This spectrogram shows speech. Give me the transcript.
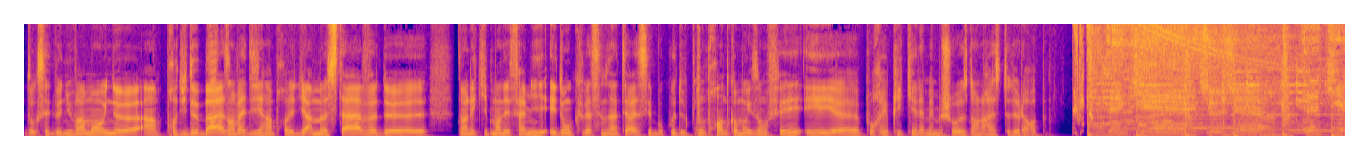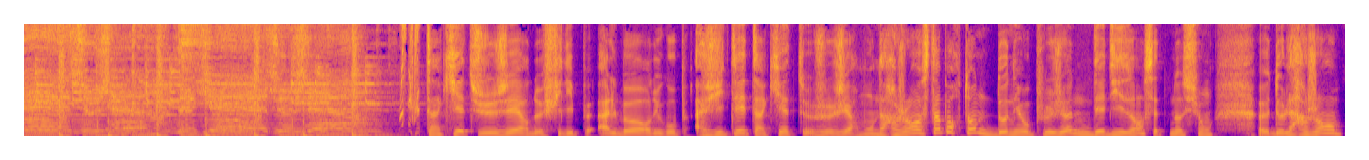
donc c'est devenu vraiment une, un produit de base, on va dire, un produit, un must-have dans l'équipement des familles. Et donc, bah, ça nous intéressait beaucoup de comprendre comment ils ont fait et pour répliquer la même chose dans le reste de l'Europe. T'inquiète, je gère de Philippe Albor du groupe Agité. T'inquiète, je gère mon argent. C'est important de donner aux plus jeunes, dès 10 ans, cette notion euh, de l'argent,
